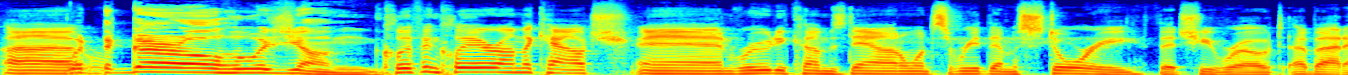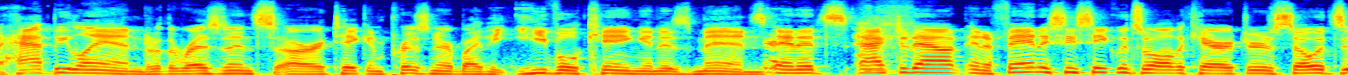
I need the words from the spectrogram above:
Uh, with the girl who was young. Cliff and Claire on the couch, and Rudy comes down and wants to read them a story that she wrote about a happy land where the residents are taken prisoner by the evil king and his men. And it's acted out in a fantasy sequence with all the characters, so it's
